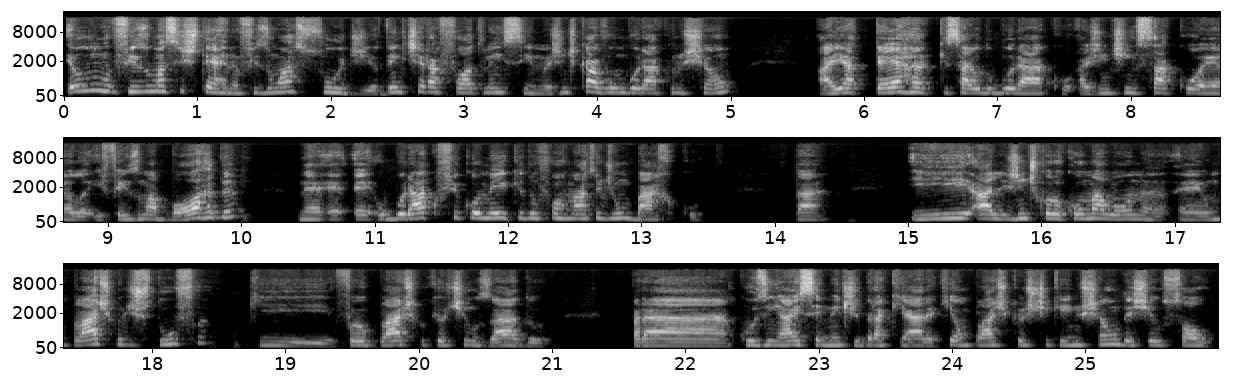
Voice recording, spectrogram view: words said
Eu não fiz uma cisterna, eu fiz um açude. Eu tenho que tirar foto lá em cima. A gente cavou um buraco no chão Aí a terra que saiu do buraco, a gente ensacou ela e fez uma borda, né? É, é, o buraco ficou meio que no formato de um barco, tá? E ali a gente colocou uma lona, é, um plástico de estufa, que foi o plástico que eu tinha usado para cozinhar as sementes de braquiária aqui. É um plástico que eu estiquei no chão, deixei o sol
